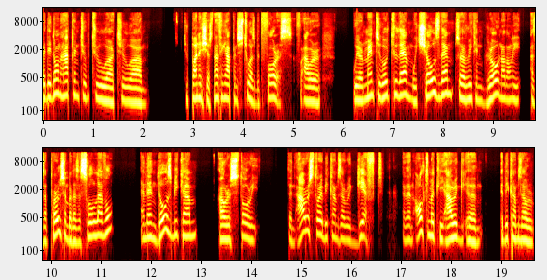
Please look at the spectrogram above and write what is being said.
but they don't happen to to uh, to um, to punish us. Nothing happens to us, but for us, for our we are meant to go to them. We chose them so that we can grow not only as a person, but as a soul level. And then those become our story. Then our story becomes our gift. And then ultimately, our um, it becomes our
